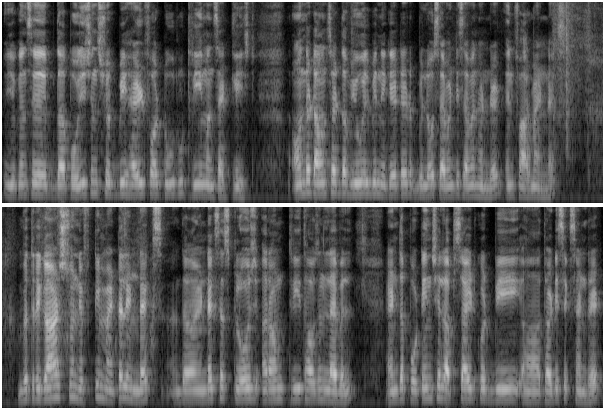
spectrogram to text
you can say the positions should be held for 2 to 3 months at least on the downside, the view will be negated below 7700 in pharma index. With regards to Nifty Metal Index, the index has closed around 3000 level and the potential upside could be uh, 3600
